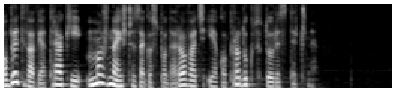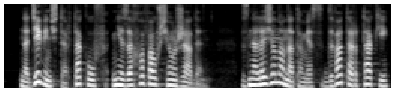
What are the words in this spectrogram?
Obydwa wiatraki można jeszcze zagospodarować jako produkt turystyczny. Na dziewięć tartaków nie zachował się żaden. Znaleziono natomiast dwa tartaki,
